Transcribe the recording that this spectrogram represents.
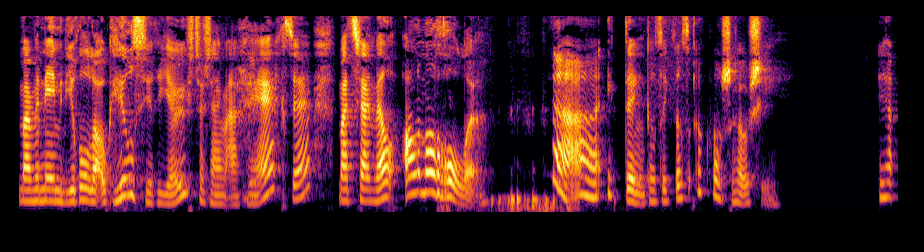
maar we nemen die rollen ook heel serieus. Daar zijn we aan gehecht. Hè? Maar het zijn wel allemaal rollen. Ja, ik denk dat ik dat ook wel zo zie. Ja.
